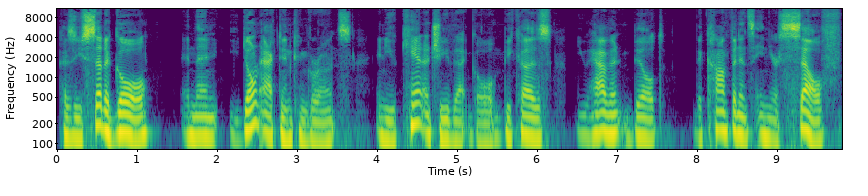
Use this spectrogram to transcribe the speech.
because you set a goal and then you don't act in congruence and you can't achieve that goal because you haven't built the confidence in yourself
